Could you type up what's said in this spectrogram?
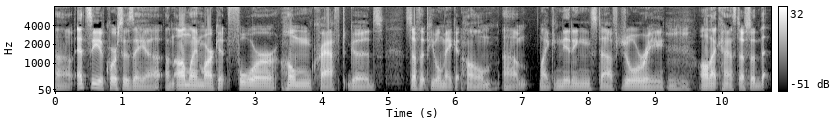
Uh, Etsy, of course, is a uh, an online market for home craft goods, stuff that people make at home, um, like knitting stuff, jewelry, all that kind of stuff. So, that,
